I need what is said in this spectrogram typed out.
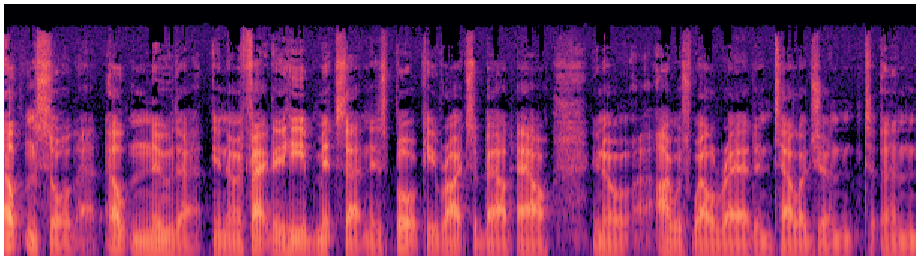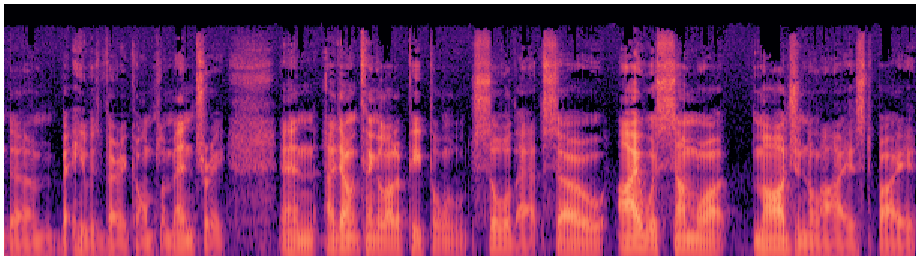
Elton saw that. Elton knew that. You know, in fact, he admits that in his book. He writes about how you know, I was well read, intelligent, and um, but he was very complimentary. And I don't think a lot of people saw that. So I was somewhat marginalized by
